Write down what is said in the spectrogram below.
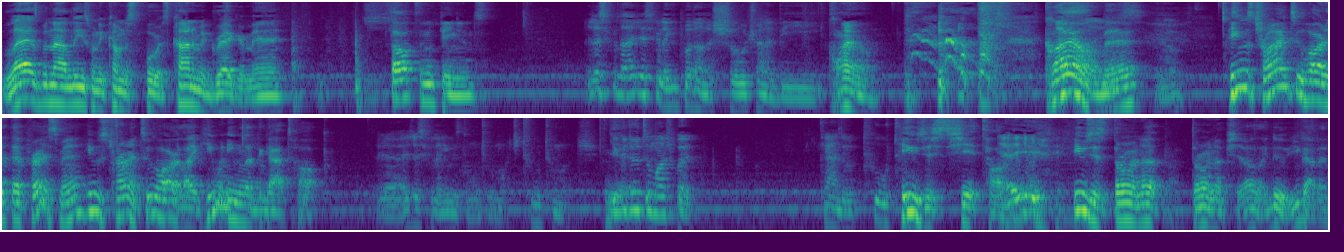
Last but not least, when it comes to sports, Conor McGregor, man, thoughts and opinions. I just feel like I just feel like you put on a show trying to be Clown. Clown, man. You know, He was trying too hard at that press, man. He was trying too hard. Like he wouldn't even let the guy talk. yeah. I just feel like he was doing too much, too too much. Yeah. You can do too much, but you can't do too too. He was just shit talking. Yeah, he- he was just throwing up, throwing up shit. I was like, dude, you gotta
